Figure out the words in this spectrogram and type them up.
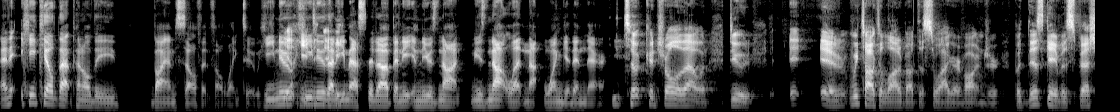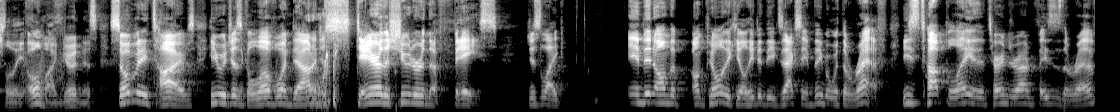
and he killed that penalty by himself. It felt like too. He knew Yeah, he, he knew that he- messed it up, and he and he was not he's not letting that one get in there. He took control of that one, dude. It, it, we talked a lot about the swagger of Oettinger, but this game especially. Oh my goodness! So many times he would just glove one down and just stare the shooter in the face, just like. And then on the on the penalty kill, he did the exact same thing, but with the ref. He's top play and then turns around and faces the ref.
